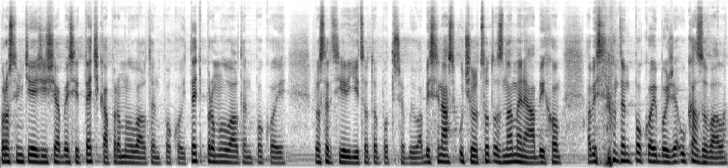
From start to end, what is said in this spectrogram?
Prosím tě, Ježíši, aby si teďka promlouval ten pokoj. Teď promlouval ten pokoj do srdcí lidí, co to potřebují. Aby si nás učil, co to znamená, abychom, aby si nám ten pokoj, Bože, ukazoval.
